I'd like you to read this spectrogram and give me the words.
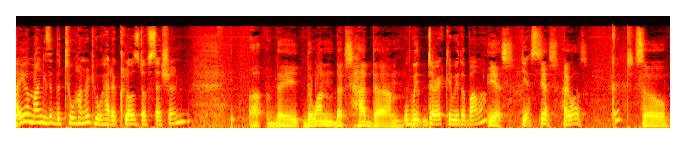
Are you among is it the 200 who had a closed off session uh, the the one that had um, with directly with Obama? yes Yes. yes I was Good. so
